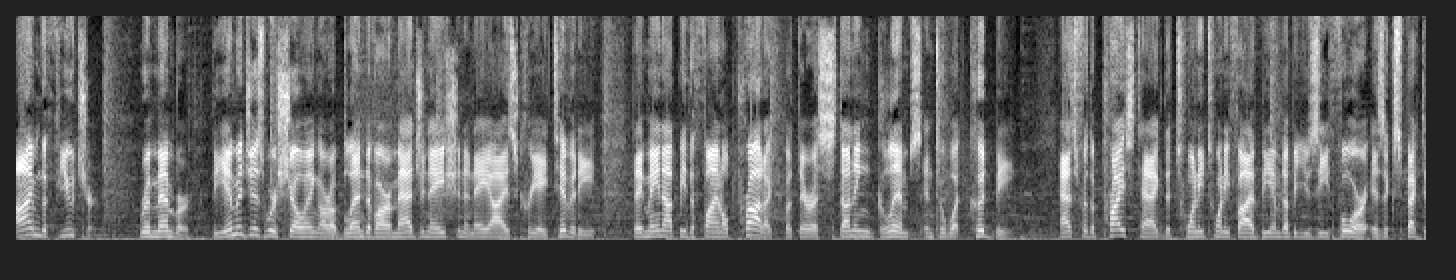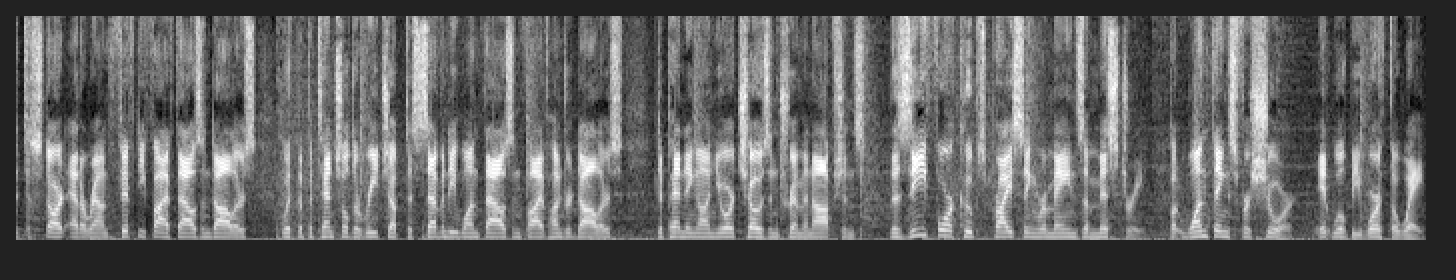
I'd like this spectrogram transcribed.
I'm the future. Remember, the images we're showing are a blend of our imagination and AI's creativity. They may not be the final product, but they're a stunning glimpse into what could be. As for the price tag, the 2025 BMW Z4 is expected to start at around $55,000 with the potential to reach up to $71,500 depending on your chosen trim and options. The Z4 Coupe's pricing remains a mystery, but one thing's for sure, it will be worth the wait.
